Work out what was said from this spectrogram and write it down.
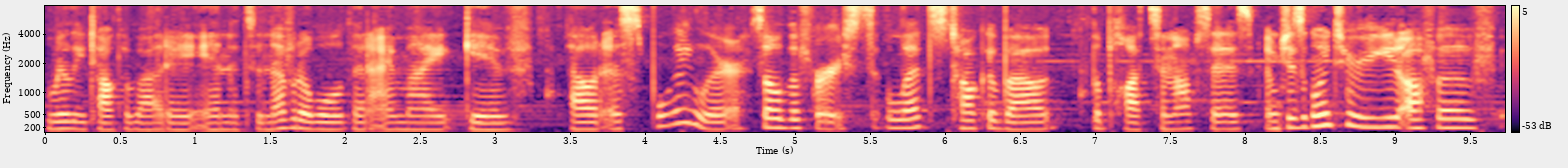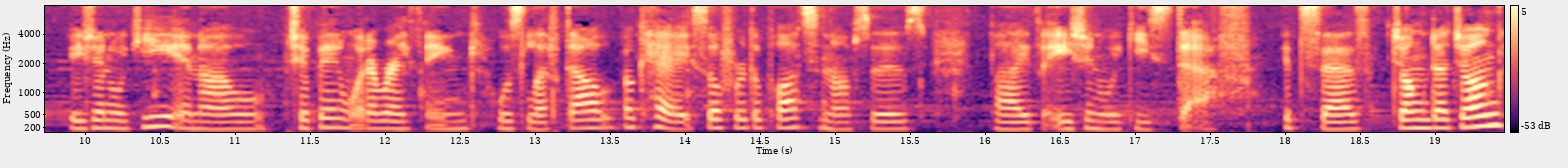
really talk about it and it's inevitable that i might give out a spoiler so the first let's talk about the plot synopsis. I'm just going to read off of Asian Wiki and I'll chip in whatever I think was left out. Okay, so for the plot synopsis by the Asian Wiki staff. It says Jung Da Jung,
